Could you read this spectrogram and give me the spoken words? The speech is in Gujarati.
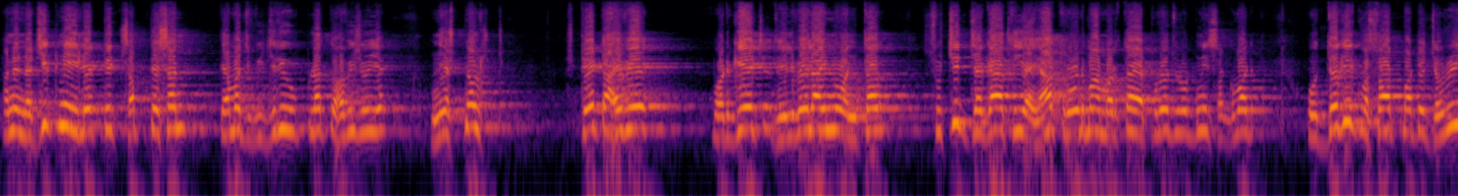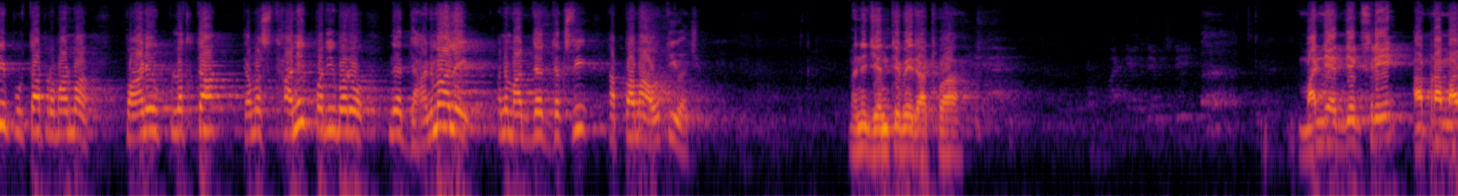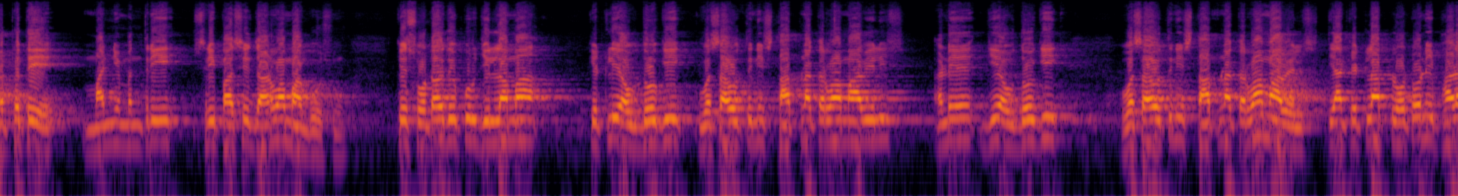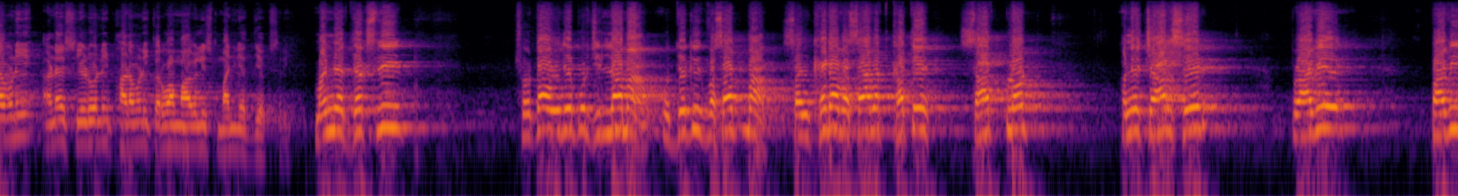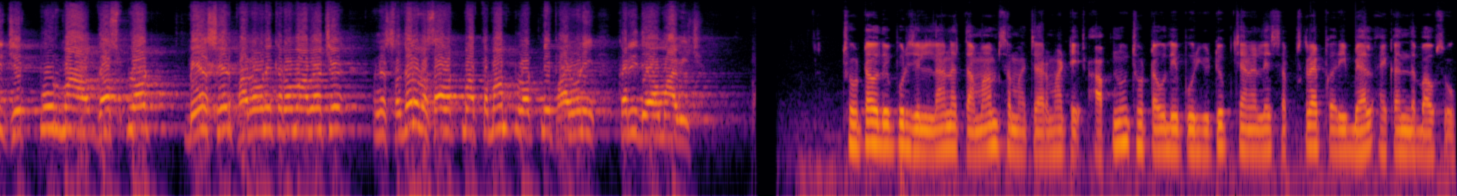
અને નજીકની ઇલેક્ટ્રિક સબસ્ટેશન તેમજ વીજળી ઉપલબ્ધ હોવી જોઈએ. National state highway broad gauge railway લાઇનનું અંતર સૂચિત જગ્યાથી હયાત રોડમાં મળતા એપ્રોચ રોડની સગવડ ઔદ્યોગિક વસવાટ માટે જરૂરી પૂરતા પ્રમાણમાં પાણી ઉપલબ્ધતા તેમજ સ્થાનિક પરિબળોને ધ્યાનમાં લઈ અને માન્ય આપવામાં આવતી હોય છે. મને જયંતિભાઈ રાઠવા. માન્ય અધ્યક્ષશ્રી આપણા મારફતે માન્ય મંત્રી શ્રી પાસે જાણવા માગું છું કે છોટાઉદેપુર જિલ્લામાં કેટલી ઔદ્યોગિક વસાહતની સ્થાપના કરવામાં આવેલી અને જે ઔદ્યોગિક વસાહતની સ્થાપના કરવામાં આવેલ ત્યાં કેટલા પ્લોટોની ફાળવણી અને શેડોની ફાળવણી કરવામાં આવેલી માન્ય અધ્યક્ષશ્રી માન્ય અધ્યક્ષશ્રી છોટા ઉદેપુર જિલ્લામાં ઔદ્યોગિક વસાહતમાં સંખેડા વસાવત ખાતે સાત પ્લોટ અને ચાર શેડ, પ્રાવી, પાવી જેતપુરમાં દસ પ્લોટ બે શેડ ફાળવણી કરવામાં આવ્યા છે અને સદર વસાવતમાં તમામ પ્લોટની ફાળવણી કરી દેવામાં આવી છે. છોટાઉદેપુર જિલ્લાના તમામ સમાચાર માટે આપનું છોટાઉદેપુર યુટ્યુબ ચેનલને સબસ્ક્રાઇબ કરી બેલ આઇકન દબાવશો.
